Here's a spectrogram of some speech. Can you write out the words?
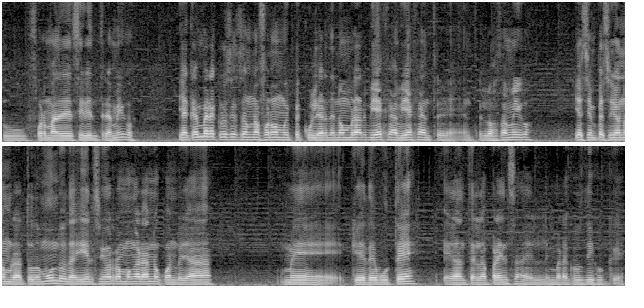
su forma de decir entre amigos. Y acá en Veracruz es una forma muy peculiar de nombrar vieja, vieja entre, entre los amigos. Y así empecé yo a nombrar a todo el mundo. De ahí el señor Ramón Arano, cuando ya me que debuté ante la prensa, él en Veracruz dijo que,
